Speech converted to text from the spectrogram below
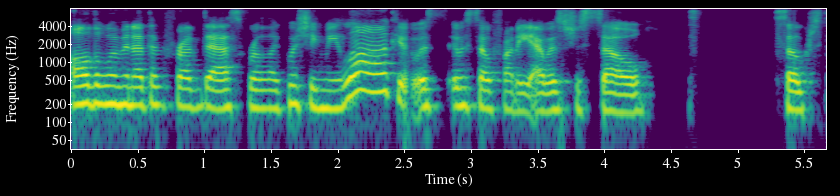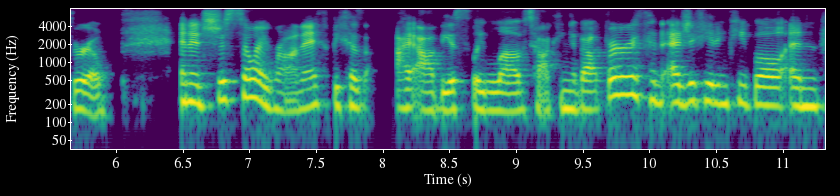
All the women at the front desk were like wishing me luck. It was, it was so funny. I was just so soaked through. And it's just so ironic because I obviously love talking about birth and educating people. And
